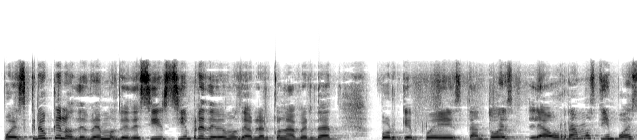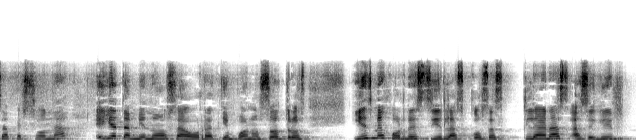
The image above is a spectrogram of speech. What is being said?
pues creo que lo debemos de decir, siempre debemos de hablar con la verdad, porque pues tanto es, le ahorramos tiempo a esa persona, ella también nos ahorra tiempo a nosotros, y es mejor decir las cosas claras a seguir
